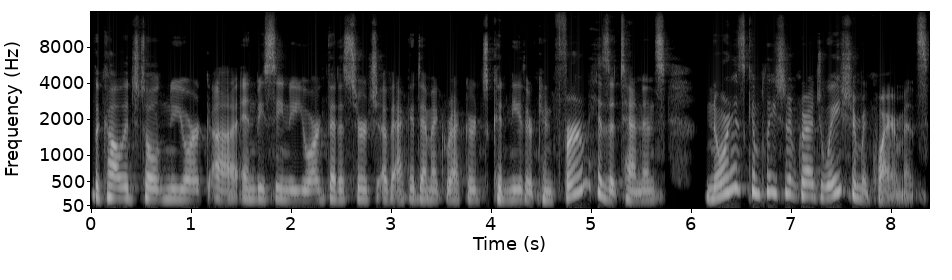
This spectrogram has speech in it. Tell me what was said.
the college told New York, uh, NBC New York, that a search of academic records could neither confirm his attendance nor his completion of graduation requirements.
